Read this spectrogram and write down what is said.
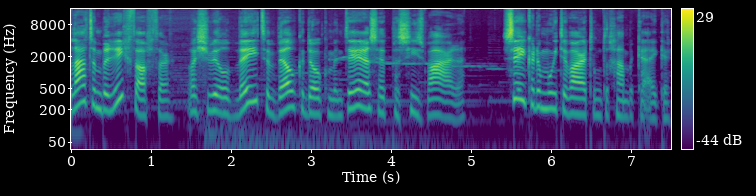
Laat een bericht achter als je wilt weten welke documentaires het precies waren. Zeker de moeite waard om te gaan bekijken.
